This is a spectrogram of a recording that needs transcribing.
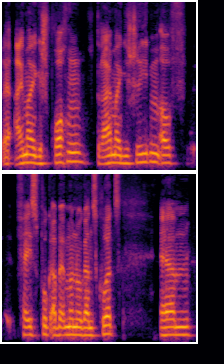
einmal gesprochen, dreimal geschrieben auf Facebook, aber immer nur ganz kurz. Ähm,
